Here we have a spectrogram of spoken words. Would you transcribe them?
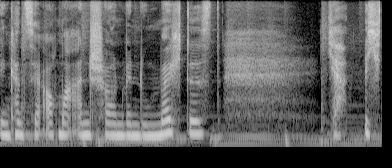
Den kannst du ja auch mal anschauen, wenn du möchtest. ja, ich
